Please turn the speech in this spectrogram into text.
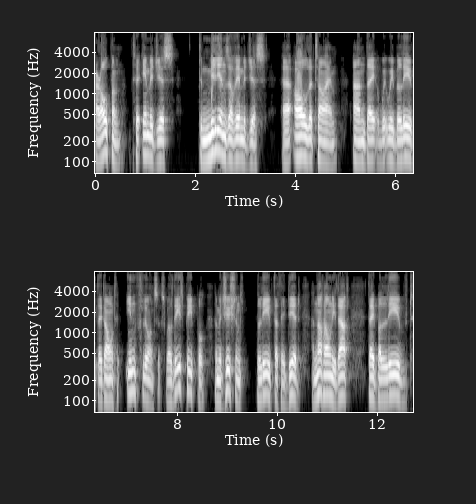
are open to images to millions of images all the time. And they we, we believe they don't influence us. Well these people the magicians believed that they did. And not only that they believed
